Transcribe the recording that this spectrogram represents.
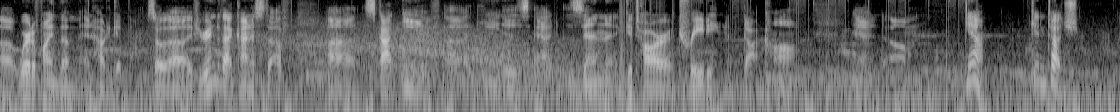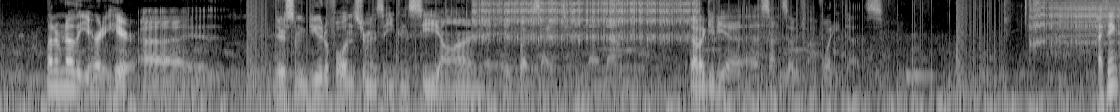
uh, where to find them and how to get them. So uh, if you're into that kind of stuff, uh, Scott Eave, he is at zenguitartrading.com. Get in touch. Let him know that you heard it here. there's some beautiful instruments that you can see on his website, and then um, that'll give you a, a sense of, of what he does. I think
